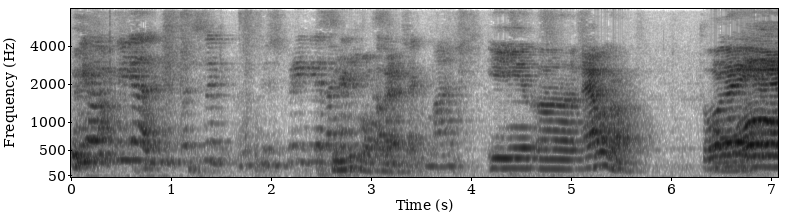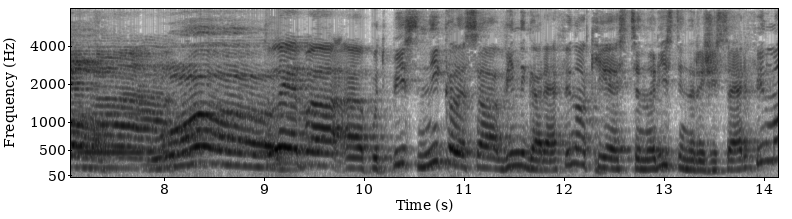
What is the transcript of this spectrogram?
Gremo pridem. Pa se gleda, Selimo kak se. kavček imaš. In uh, evo ga, tole je na... Wow. Tole je pa uh, podpis Nikolasa Vindiga Refina, ki je scenarist in režiser filma,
